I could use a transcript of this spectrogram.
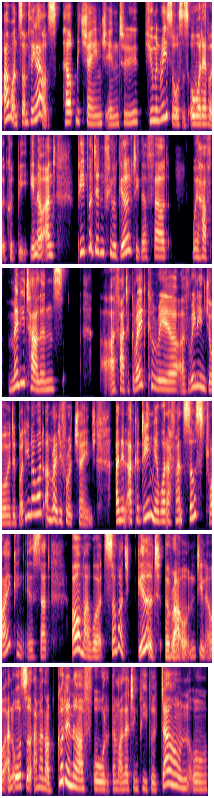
I want something else. Help me change into human resources or whatever it could be, you know. And people didn't feel guilty. They felt we have many talents I've had a great career. I've really enjoyed it. But you know what? I'm ready for a change. And in academia, what I find so striking is that, oh my word, so much guilt around, you know, and also, am I not good enough? Or am I letting people down? Or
